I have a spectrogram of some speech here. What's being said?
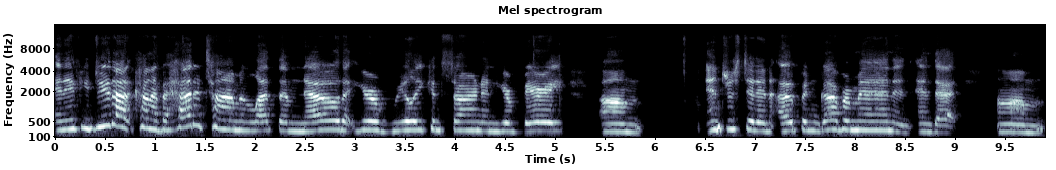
and if you do that kind of ahead of time and let them know that you're really concerned and you're very um, interested in open government and and that um,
